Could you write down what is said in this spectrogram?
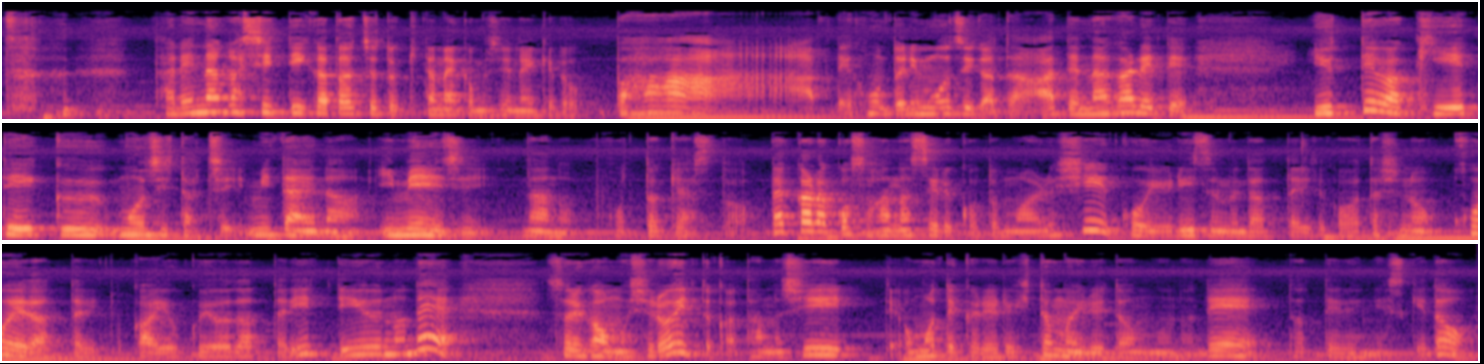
垂れ流しって言い方はちょっと汚いかもしれないけどバーって本当に文字がダーって流れて言っては消えていく文字たちみたいなイメージなのポッドキャスト。だからこそ話せることもあるしこういうリズムだったりとか私の声だったりとか抑揚だったりっていうのでそれが面白いとか楽しいって思ってくれる人もいると思うので撮ってるんですけど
